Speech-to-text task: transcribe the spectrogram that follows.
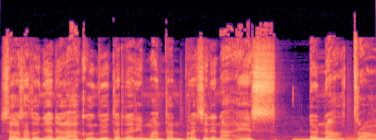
Salah satunya adalah akun Twitter dari mantan Presiden AS, Donald Trump.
